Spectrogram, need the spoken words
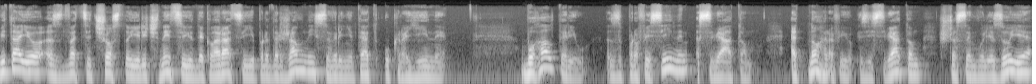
Вітаю з 26-ю річницею Декларації про державний суверенітет України, бухгалтерів з професійним святом, етнографів зі святом, що символізує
